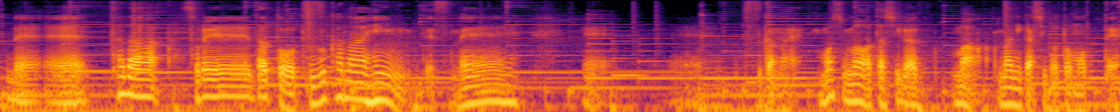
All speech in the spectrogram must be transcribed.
で、ただそれだと続かないんですね。えー、続かない。もしも私がまあ何か仕事を持って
